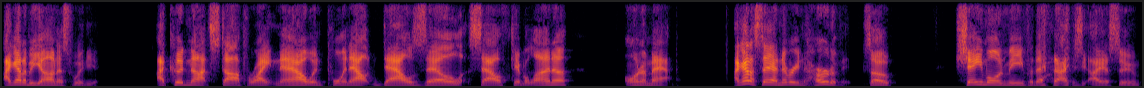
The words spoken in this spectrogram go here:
I got to be honest with you. I could not stop right now and point out Dalzell, South Carolina on a map. I got to say, I never even heard of it. So shame on me for that, I, I assume.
